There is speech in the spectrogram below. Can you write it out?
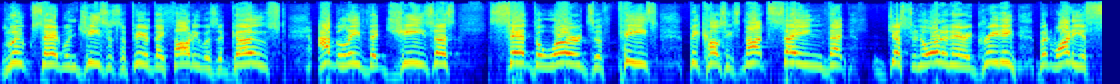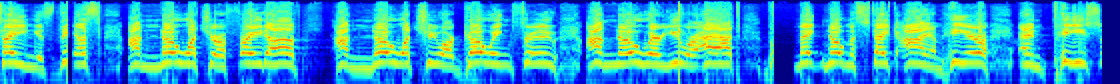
Luke said when Jesus appeared, they thought he was a ghost. I believe that Jesus said the words of peace because he's not saying that just an ordinary greeting, but what he is saying is this I know what you're afraid of. I know what you are going through. I know where you are at. But make no mistake, I am here, and peace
